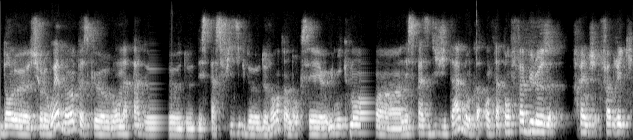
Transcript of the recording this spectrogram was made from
dans le, sur le web hein, parce qu'on n'a pas d'espace de, physique de, vente, hein, donc c'est uniquement un espace digital. Donc en tapant fabuleuse French Fabric,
